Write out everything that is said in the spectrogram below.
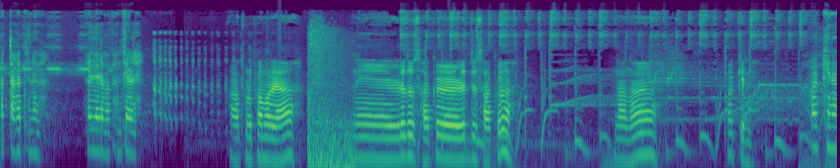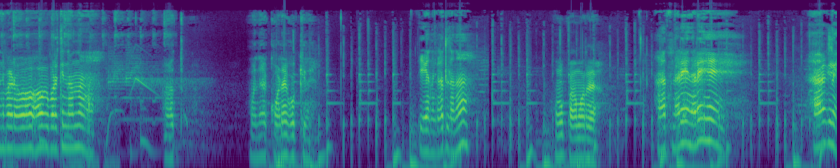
ಗೊತ್ತಾಗತ್ತೆ ನಿನಗೆ. ಎಲ್ಲಿ ಇಡ್ಬೇಕಂತೇಳಿ ಆತು ಬಿಡಪ್ಪ ಮರ್ಯ ನೀ ಇಳಿದು ಸಾಕು ಇಳಿದು ಸಾಕು. ನಾನು ಹೋಗ್ತೀನಿ ಓಕೆ ನಾನು ಬೇಡ ಹೋಗಿ ಬರ್ತೀನಿ ನಾನು. ಆತು. ಮನ್ಯಾಗ ಕೊನೆಗೆ ಹೋಗ್ತೀನಿ ಏನು ಗದ್ಲನ? ಹ್ಞೂ ಮರ ಮರ್ಯ ಆತ್ ನಡಿ ನಡಿ. ಆಗ್ಲಿ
